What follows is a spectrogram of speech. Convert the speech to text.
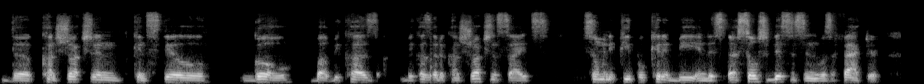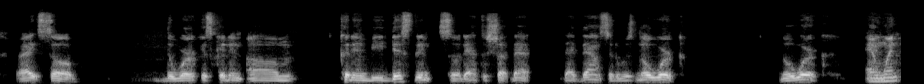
the construction can still go, but because because of the construction sites, so many people couldn't be in this. Uh, social distancing was a factor, right? So the workers couldn't um couldn't be distant, so they had to shut that that down. So there was no work, no work. And, and when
